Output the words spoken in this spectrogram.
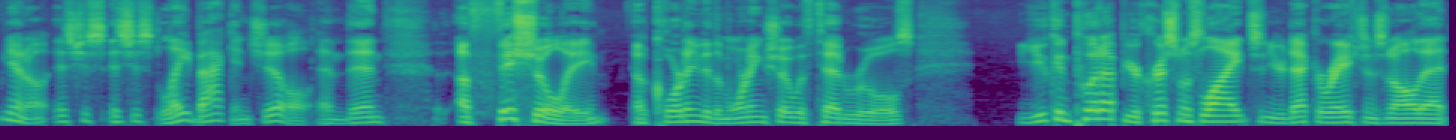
you know, it's just it's just laid back and chill. And then officially according to the morning show with Ted rules, you can put up your Christmas lights and your decorations and all that.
